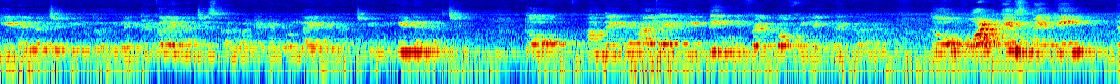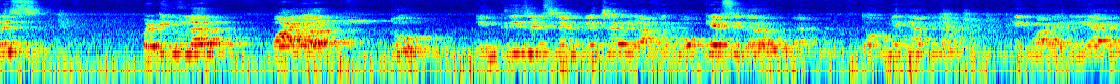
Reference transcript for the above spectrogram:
हीट एनर्जी भी है तो electrical energy is converted into light energy and heat energy तो हम देखने वाले हैं heating effect of electric current तो what is making this particular wire to increase its temperature या फिर वो कैसे गर्म होता है? तो हमने क्या किया? एक वायर लिया है,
